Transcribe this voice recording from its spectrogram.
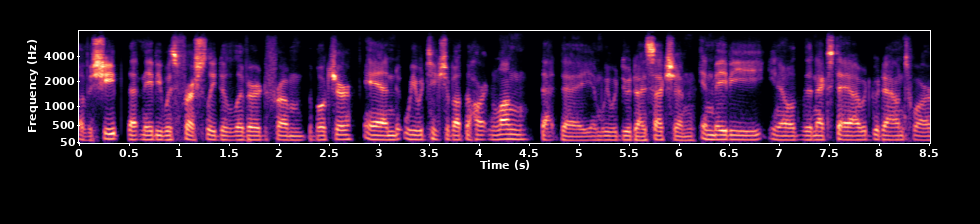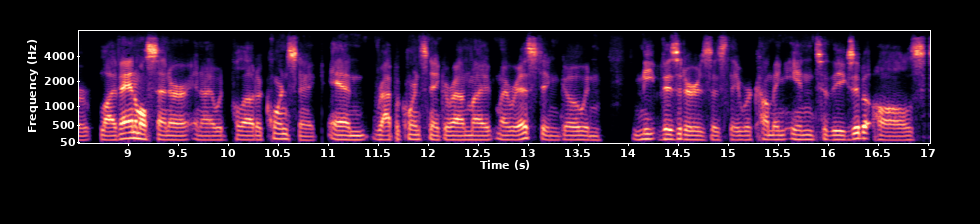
of a sheep that maybe was freshly delivered from the butcher. And we would teach about the heart and lung that day and we would do dissection. And maybe, you know, the next day I would go down to our live animal center and I would pull out a corn snake and wrap a corn snake around my, my wrist and go and meet visitors as they were coming into the exhibit halls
